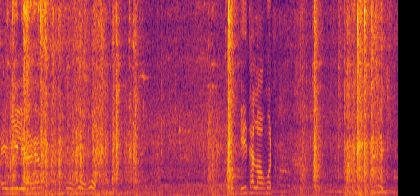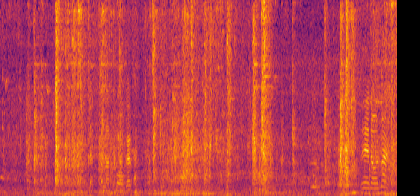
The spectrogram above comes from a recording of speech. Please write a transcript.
เอ้ยไม่มีเหลือครับ โอ้โหโอ้โหกีทะลองหมดตลาดบอก ครับ แน่นอนมาก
